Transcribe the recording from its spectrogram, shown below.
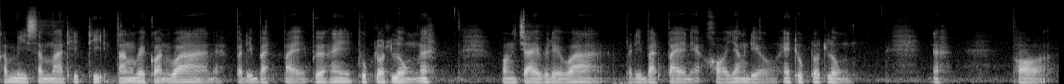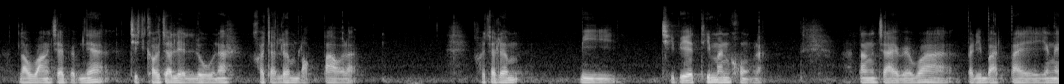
ก็มีสมาธิิตั้งไว้ก่อนว่านะปฏิบัติไปเพื่อให้ทุกลดลงนะวางใจไปเลยว่าปฏิบัติไปเนี่ยขออย่างเดียวให้ทุกลดลงนะพอเราวางใจแบบเนี้ยจิตเขาจะเรียนรู้นะเขาจะเริ่มล็อกเป้าแล้วเขาจะเริ่มมี GPS ที่มั่นคงล้วตั้งใจไว้ว่าปฏิบัติไปยังไง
